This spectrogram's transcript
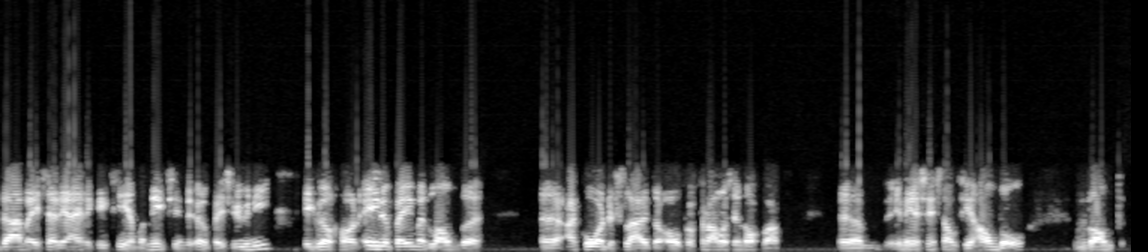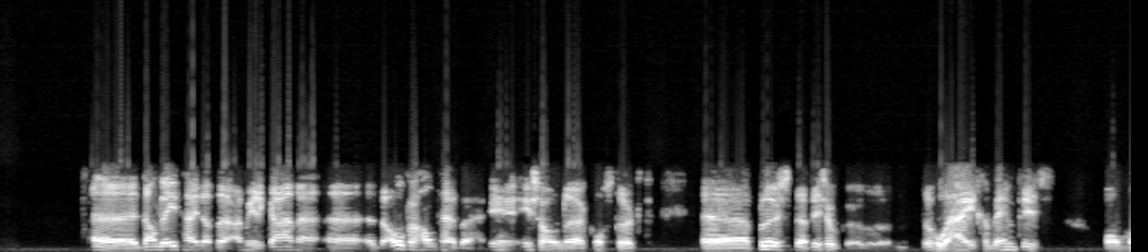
daarmee zei hij eigenlijk: ik zie helemaal niks in de Europese Unie. Ik wil gewoon één op één met landen akkoorden sluiten over van alles en nog wat. Um, in eerste instantie handel. Want uh, dan weet hij dat de Amerikanen uh, de overhand hebben in, zo'n uh, construct. plus, dat is ook hoe hij gewend is om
